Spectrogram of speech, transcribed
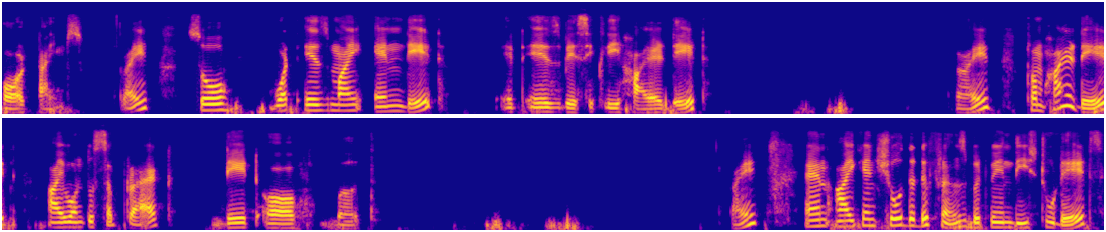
or times right? So what is my end date? It is basically hire date right? From hire date i want to subtract date of birth right? And i can show the difference between these two dates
